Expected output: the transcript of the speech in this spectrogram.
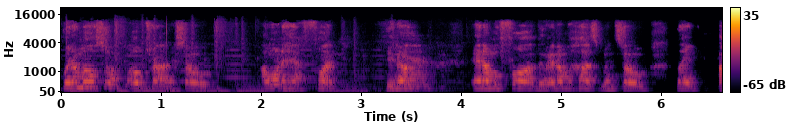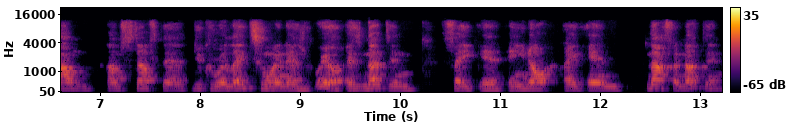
but I'm also a globetrotter, so I want to have fun, you know. Yeah. And I'm a father, and I'm a husband, so like I'm I'm stuff that you can relate to and that's real. It's nothing fake, and, and you know, like and not for nothing.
